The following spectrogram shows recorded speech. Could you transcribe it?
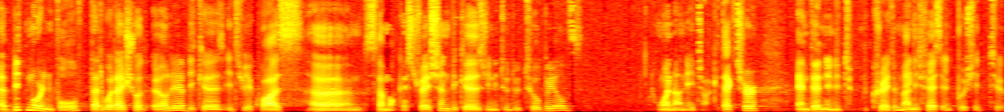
a bit more involved than what I showed earlier because it requires um, some orchestration because you need to do two builds, one on each architecture, and then you need to create a manifest and push it too.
